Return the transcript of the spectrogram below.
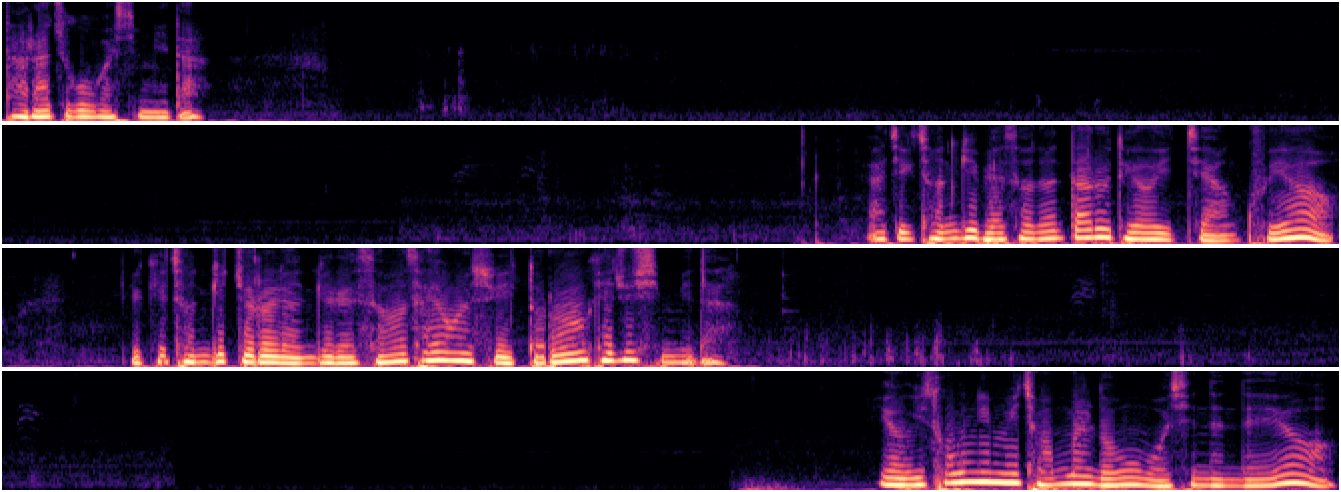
달아주고 가십니다. 아직 전기 배선은 따로 되어 있지 않고요. 이렇게 전기줄을 연결해서 사용할 수 있도록 해주십니다. 여기 송림이 정말 너무 멋있는데요.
